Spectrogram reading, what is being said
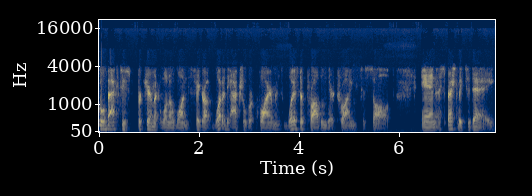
Go back to procurement 101, figure out what are the actual requirements? What is the problem they're trying to solve? And especially today,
